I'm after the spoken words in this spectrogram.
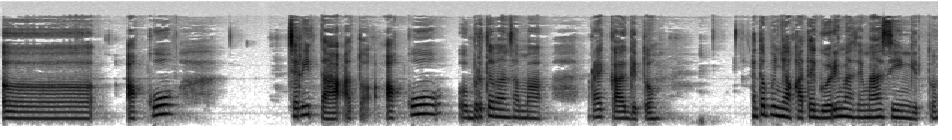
uh, aku cerita atau aku berteman sama mereka gitu itu punya kategori masing-masing gitu.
